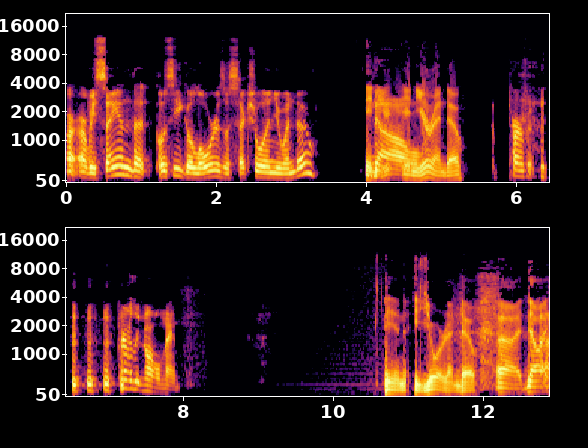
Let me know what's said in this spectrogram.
are, are we saying that pussy galore is a sexual innuendo? In No. your, in your endo. Perfect, perfectly normal name. in your endo. Uh, no, I Uh.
